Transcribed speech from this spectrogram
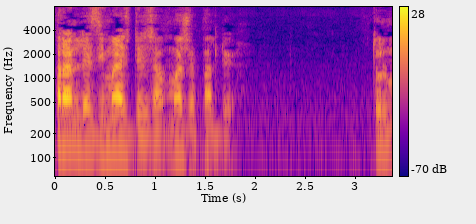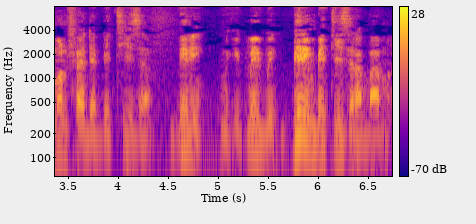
prendre les images des gens, moi, je parle d'eux. Tout le monde fait des bêtises. Hein. Birin, bêtise rabama.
